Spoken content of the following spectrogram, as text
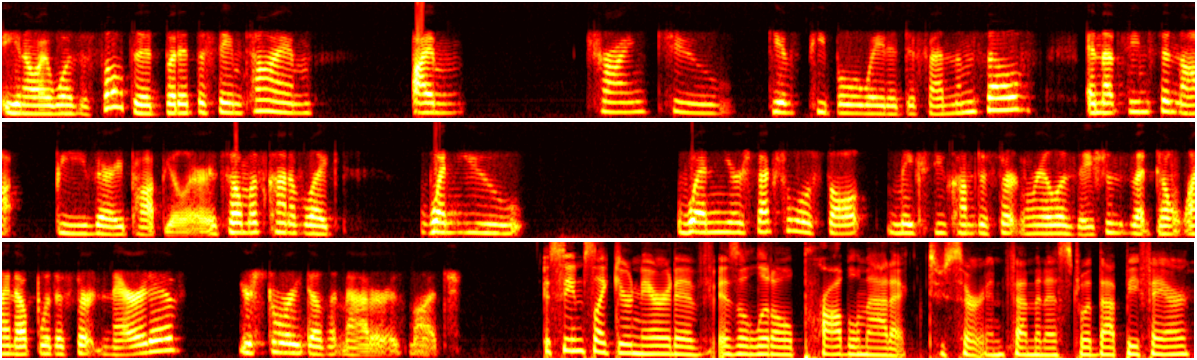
you know, I was assaulted, but at the same time, I'm trying to give people a way to defend themselves, and that seems to not be very popular. It's almost kind of like when you when your sexual assault makes you come to certain realizations that don't line up with a certain narrative, your story doesn't matter as much. It seems like your narrative is a little problematic to certain feminists. Would that be fair?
